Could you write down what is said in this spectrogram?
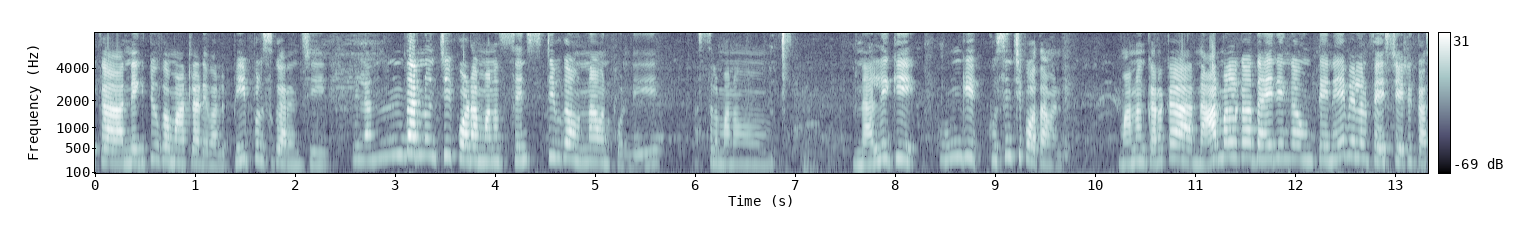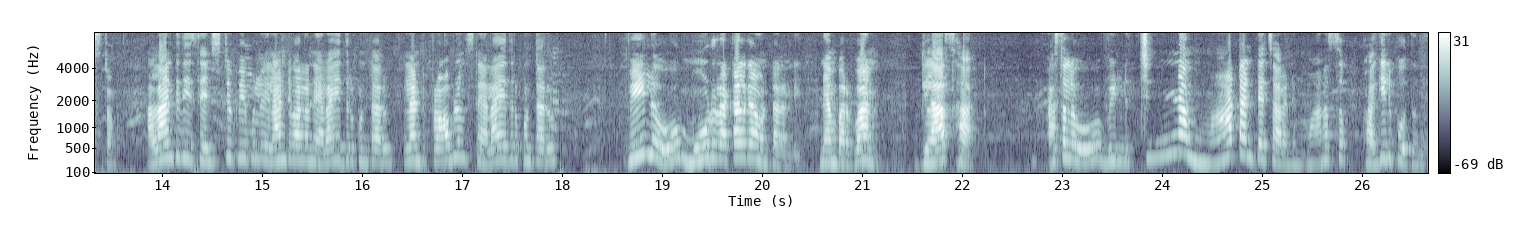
ఇక నెగిటివ్గా మాట్లాడే వాళ్ళ పీపుల్స్ గురించి వీళ్ళందరి నుంచి కూడా మనం సెన్సిటివ్గా ఉన్నామనుకోండి అసలు మనం నలిగి కుంగి కుసించిపోతామండి. మనం కనుక నార్మల్గా ధైర్యంగా ఉంటేనే వీళ్ళని ఫేస్ చేయడం కష్టం. అలాంటిది సెన్సిటివ్ పీపుల్ ఇలాంటి వాళ్ళని ఎలా ఎదుర్కొంటారు? ఇలాంటి ప్రాబ్లమ్స్ని ఎలా ఎదుర్కొంటారు? వీళ్ళు మూడు రకాలుగా ఉంటారండి. Number one glass heart. అసలు వీళ్ళు చిన్న మాట అంటే చాలండి మనసు పగిలిపోతుంది.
